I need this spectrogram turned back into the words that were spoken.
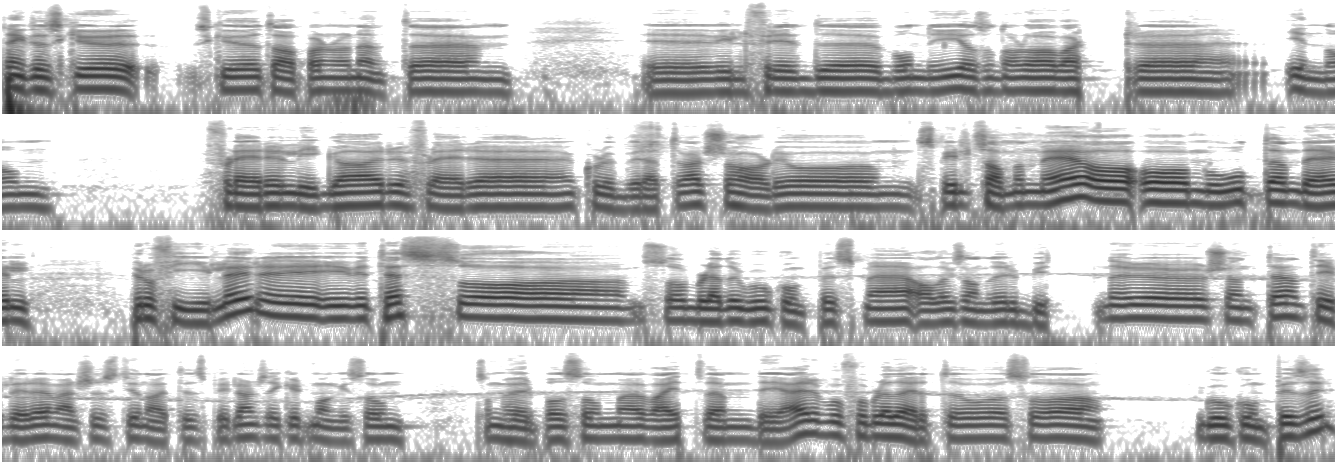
tenkte jeg skulle, skulle ta opp her når du nevnte uh, Wilfrid Bonny. Altså når du har vært uh, innom flere ligaer, flere klubber etter hvert, så har du jo um, spilt sammen med og, og mot en del profiler. I, i Vitesse så, så, ble du god kompis med Alexander Bytner, skjønte jeg. Tidligere Manchester United-spilleren. Sikkert mange som, som hører på, som veit hvem det er. Hvorfor ble dere to så gode kompiser?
